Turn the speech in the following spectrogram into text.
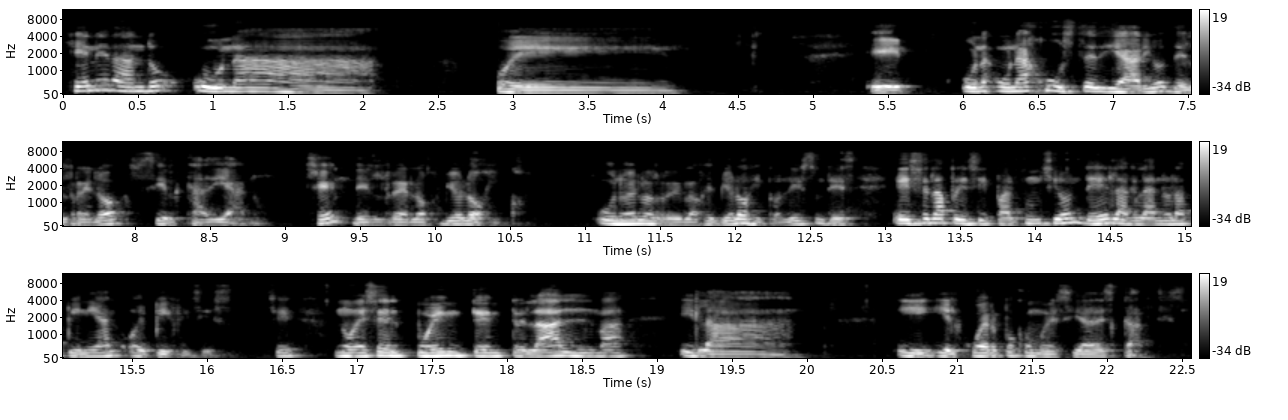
generando una, pues, eh, un ajuste diario del reloj circadiano, del reloj biológico, uno de los relojes biológicos, ¿listo? Entonces, esa es la principal función de la glándula pineal o epífisis, ¿sí? No es el puente entre el alma y, la, y, el cuerpo, como decía Descartes.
